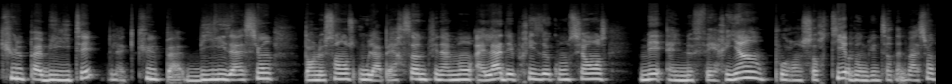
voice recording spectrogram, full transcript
culpabilité, de la culpabilisation, dans le sens où la personne finalement, elle a des prises de conscience, mais elle ne fait rien pour en sortir, donc d'une certaine façon,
